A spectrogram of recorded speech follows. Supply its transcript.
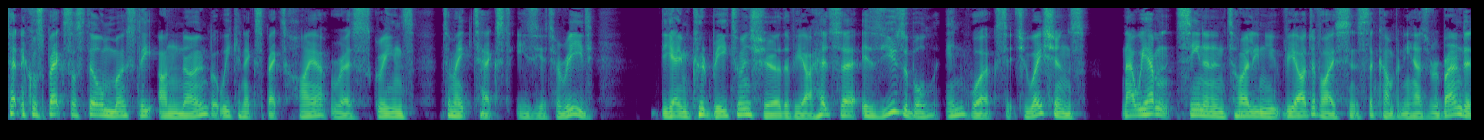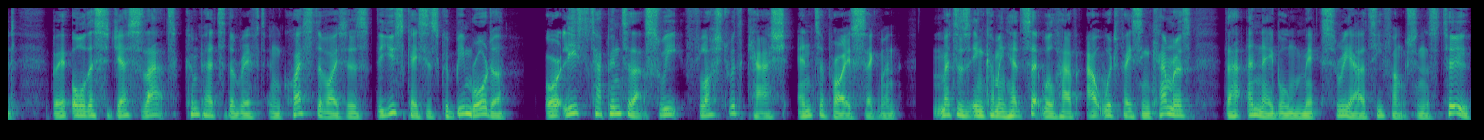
Technical specs are still mostly unknown, but we can expect higher res screens to make text easier to read. The aim could be to ensure the VR headset is usable in work situations. Now, we haven't seen an entirely new VR device since the company has rebranded, but all this suggests that, compared to the Rift and Quest devices, the use cases could be broader, or at least tap into that sweet, flushed with cash enterprise segment. Meta's incoming headset will have outward facing cameras that enable mixed reality functions too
